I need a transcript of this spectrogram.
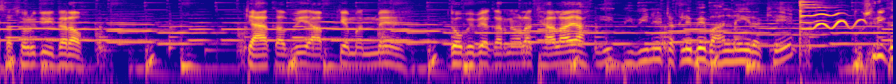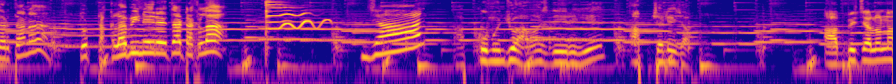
ससुर जी इधर आओ। क्या कभी आपके मन में दो बीबिया करने वाला ख्याल आया? एक बीवी ने टकले पे बाल नहीं रखे दूसरी करता ना तो टकला भी नहीं रहता टकला। जान। आपको मंजू आवाज़ दे रही है आप चले जाओ। आप भी चलो ना।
